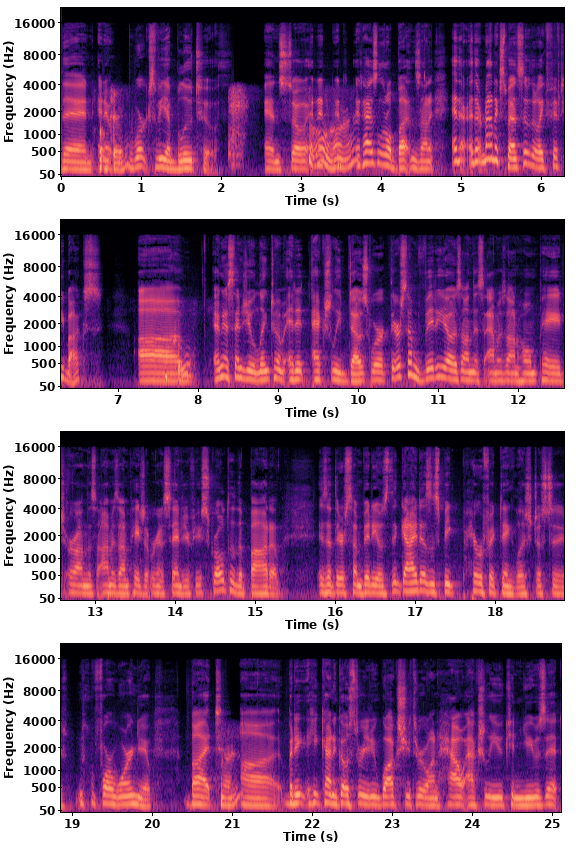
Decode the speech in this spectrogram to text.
then and okay. it works via Bluetooth. And so and oh, it, right. it, has little buttons on it, and they're, they're not expensive. They're like fifty bucks. Um, cool. I'm going to send you a link to them, and it actually does work. There are some videos on this Amazon homepage or on this Amazon page that we're going to send you. If you scroll to the bottom, is that there's some videos. The guy doesn't speak perfect English, just to forewarn you, but right. uh, but he, he kind of goes through and he walks you through on how actually you can use it.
